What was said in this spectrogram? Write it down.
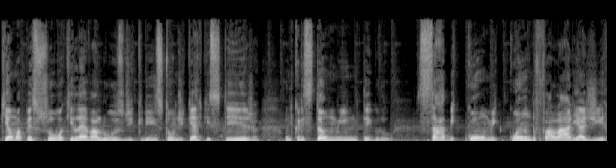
que é uma pessoa que leva a luz de Cristo onde quer que esteja. Um cristão íntegro sabe como e quando falar e agir,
